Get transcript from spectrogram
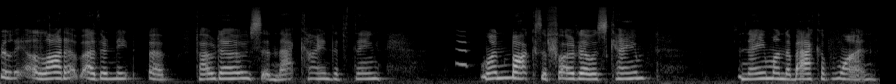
really a lot of other neat uh, photos and that kind of thing. One box of photos came, name on the back of one.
